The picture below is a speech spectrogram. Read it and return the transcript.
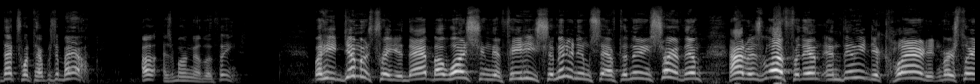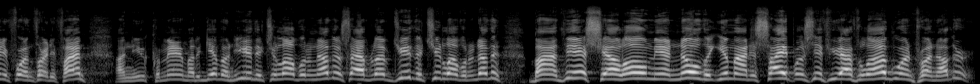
that's what that was about, uh, Uh, among other things. But he demonstrated that by washing their feet. He submitted himself to them. He served them out of his love for them. And then he declared it in verse 34 and 35 A new commandment I give unto you that you love one another, as I've loved you, that you love one another. By this shall all men know that you're my disciples if you have love one for another.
